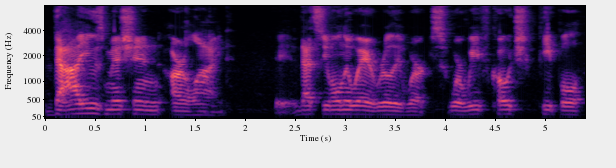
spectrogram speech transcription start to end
values mission are aligned. That's the only way it really works. Where we've coached people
